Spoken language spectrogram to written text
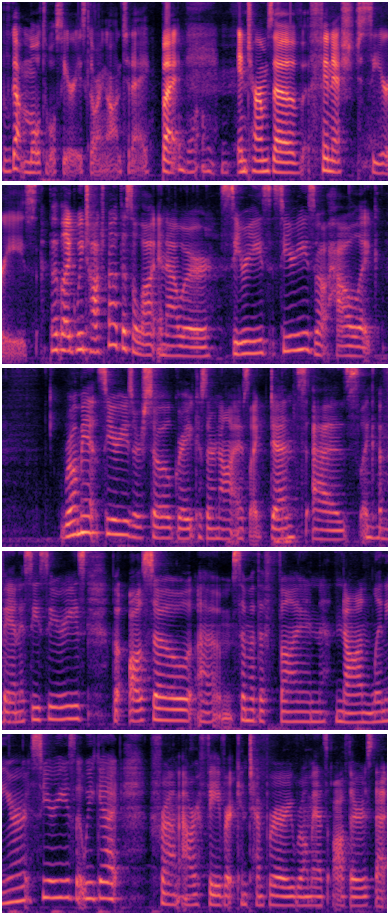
we've got multiple series going on today, but oh, in terms of finished series, But like we talked about this a lot in our series series about how like romance series are so great because they're not as like dense as like a fantasy series, but also um, some of the fun non-linear series that we get from our favorite contemporary romance authors that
